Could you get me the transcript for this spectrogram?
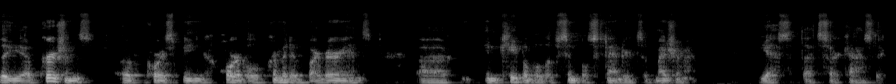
the uh, Persians, of course, being horrible, primitive barbarians, uh, incapable of simple standards of measurement. Yes, that's sarcastic.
